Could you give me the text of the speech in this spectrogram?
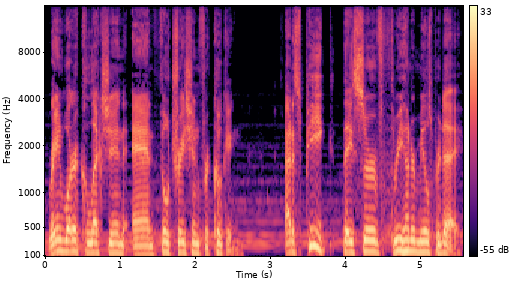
rainwater collection, and filtration for cooking. At its peak, they served 300 meals per day.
